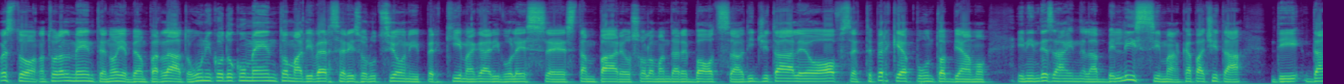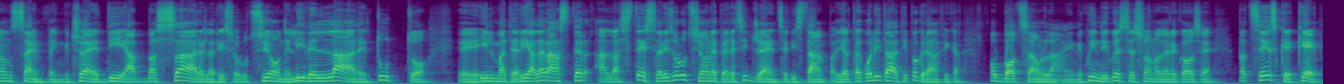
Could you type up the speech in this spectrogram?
Questo naturalmente noi abbiamo parlato unico documento ma diverse risoluzioni per chi magari volesse stampare o solo mandare bozza digitale o offset perché appunto abbiamo in InDesign la bellissima capacità di downsampling, cioè di abbassare la risoluzione, livellare tutto eh, il materiale raster alla stessa risoluzione per esigenze di stampa di alta qualità tipografica o bozza online. Quindi queste sono delle cose pazzesche che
